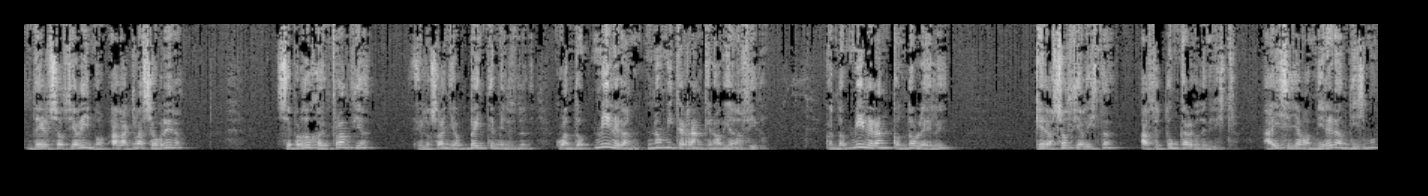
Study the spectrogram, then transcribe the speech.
del socialismo a la clase obrera se produjo en Francia en los años 20, 1900, cuando Millerand, no Mitterrand que no había nacido, cuando Millerand con doble L, que era socialista, aceptó un cargo de ministro. Ahí se llama Millerandismo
